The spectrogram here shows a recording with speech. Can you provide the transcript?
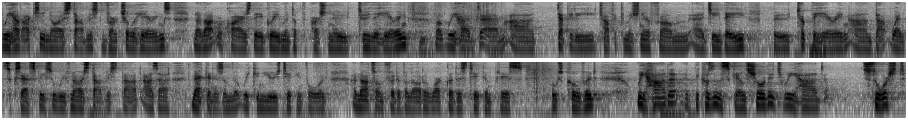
we have actually now established virtual hearings. Now, that requires the agreement of the person who to the hearing, but we had um, a Deputy Traffic Commissioner from uh, GB who took the hearing and that went successfully. So we've now established that as a mechanism that we can use taking forward. And that's on foot of a lot of work that has taken place post-COVID. We had, a, because of the skill shortage, we had sourced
